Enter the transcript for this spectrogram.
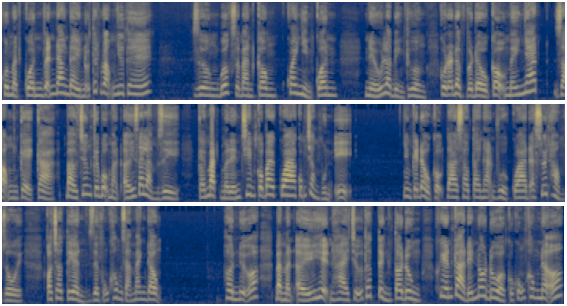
khuôn mặt quân vẫn đang đầy nỗi thất vọng như thế. Dương bước ra ban công, quay nhìn quân. Nếu là bình thường, cô đã đập vào đầu cậu mấy nhát, giọng kể cả, bảo trưng cái bộ mặt ấy ra làm gì. Cái mặt mà đến chim có bay qua cũng chẳng buồn ị. Nhưng cái đầu cậu ta sau tai nạn vừa qua đã suýt hỏng rồi, có cho tiền Dương cũng không dám manh động. Hơn nữa, bản mặt ấy hiện hai chữ thất tình to đùng, khiến cả đến nô đùa cô cũng không nỡ.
